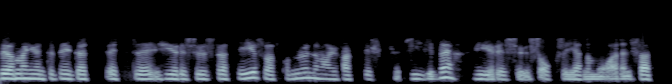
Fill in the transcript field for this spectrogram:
behöver man ju inte bygga ett, ett, eh, hyreshus för att det är ju så att kommunen har ju faktiskt rivit hyreshus också genom åren. Så att,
